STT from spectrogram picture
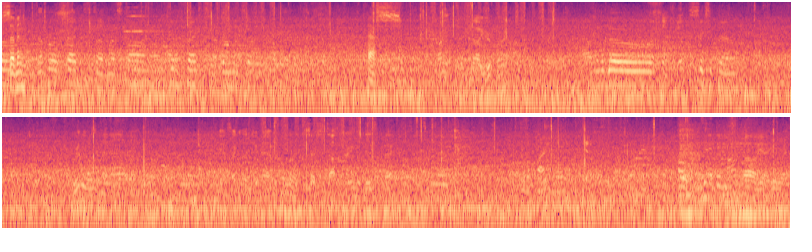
Seven. Pass. No, you're fine. We'll go six of pen. Really wasn't that the top three with this effect. Oh, isn't it big mom? Oh, yeah, you're right.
